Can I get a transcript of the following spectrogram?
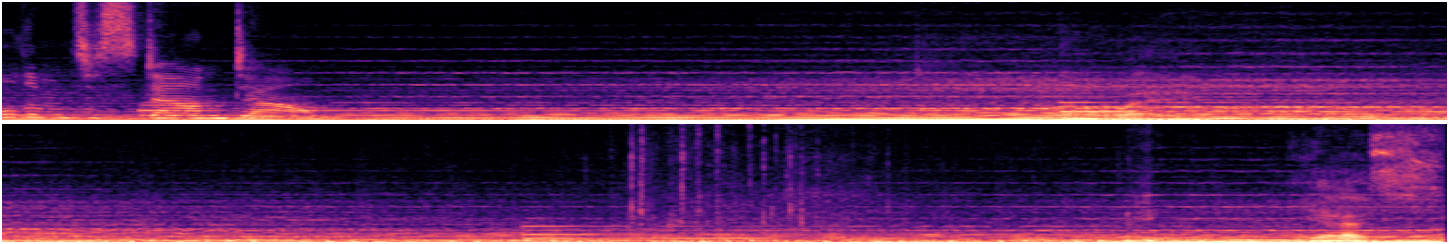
Tell them to stand down. No way. Yes.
